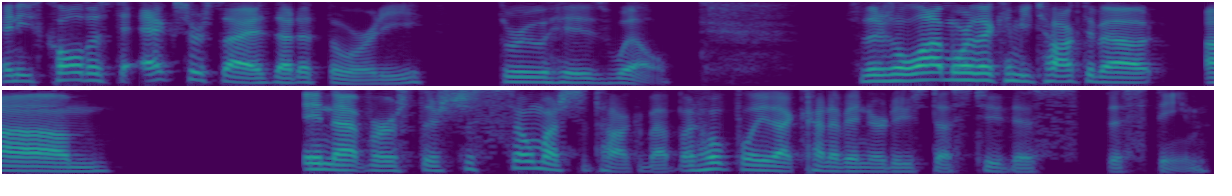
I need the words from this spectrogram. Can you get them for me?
and he's called us to exercise that authority through his will. So there's a lot more that can be talked about um, in that verse. There's just so much to talk about, but hopefully that kind of introduced us to this this theme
